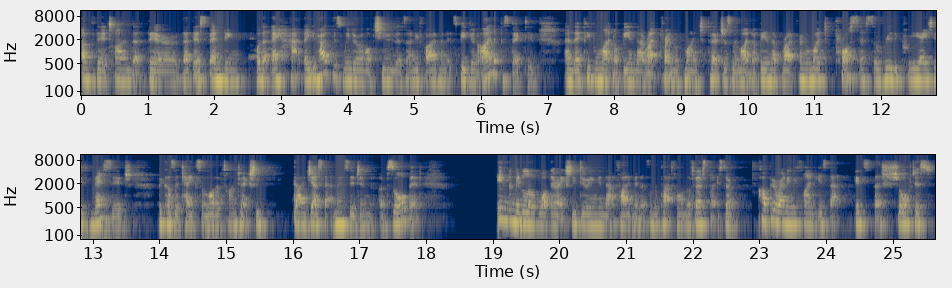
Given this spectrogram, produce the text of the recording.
of their time that they're that they're spending or that they have that you have this window of opportunity that's only five minutes big in either perspective and that people might not be in that right frame of mind to purchase they might not be in that right frame of mind to process a really creative message because it takes a lot of time to actually digest that message and absorb it in the middle of what they're actually doing in that five minutes on the platform in the first place. So copywriting we find is that it's the shortest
